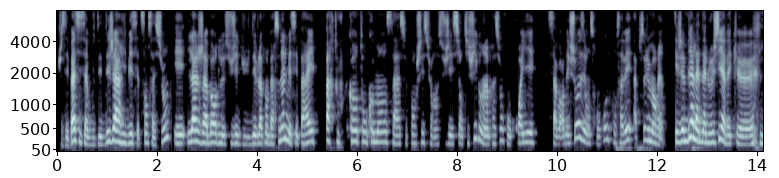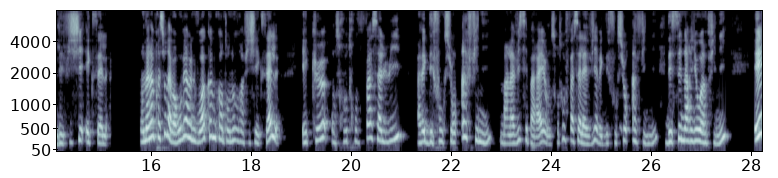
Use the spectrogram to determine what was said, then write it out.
Je ne sais pas si ça vous est déjà arrivé cette sensation. Et là, j'aborde le sujet du développement personnel, mais c'est pareil partout. Quand on commence à se pencher sur un sujet scientifique, on a l'impression qu'on croyait savoir des choses et on se rend compte qu'on savait absolument rien. Et j'aime bien l'analogie avec euh, les fichiers Excel. On a l'impression d'avoir ouvert une voie comme quand on ouvre un fichier Excel et que on se retrouve face à lui avec des fonctions infinies. Ben la vie c'est pareil, on se retrouve face à la vie avec des fonctions infinies, des scénarios infinis et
